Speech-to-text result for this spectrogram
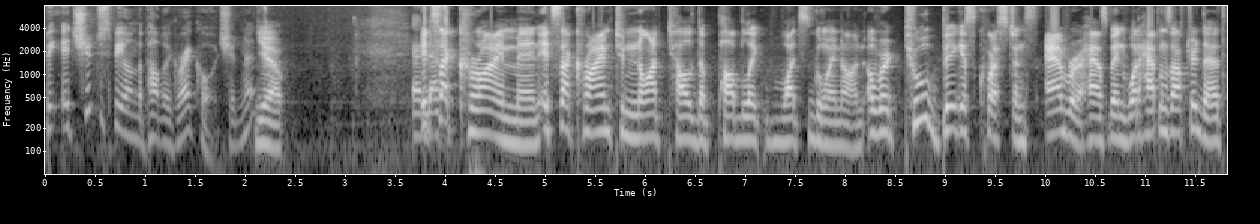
be? It should just be on the public record, shouldn't it? Yeah. And It's a crime, man. It's a crime to not tell the public what's going on. Our two biggest questions ever has been what happens after death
